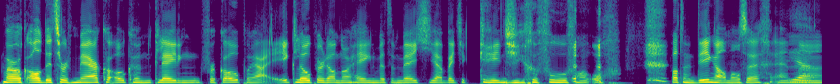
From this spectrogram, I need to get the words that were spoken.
Waar ook al dit soort merken ook hun kleding verkopen. Ja, ik loop er dan doorheen met een beetje, ja, een beetje cringy gevoel van, oh, wat een ding allemaal zeg. En ja. uh,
